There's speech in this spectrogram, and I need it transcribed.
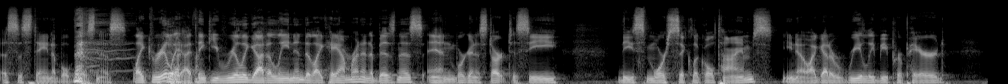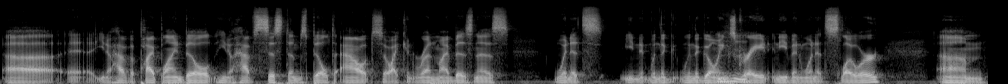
a sustainable business. like really, I think you really got to lean into like, hey, I'm running a business and we're going to start to see these more cyclical times. You know, I got to really be prepared. Uh, you know, have a pipeline built. You know, have systems built out so I can run my business when it's you know when the when the going's great and even when it's slower. Um,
